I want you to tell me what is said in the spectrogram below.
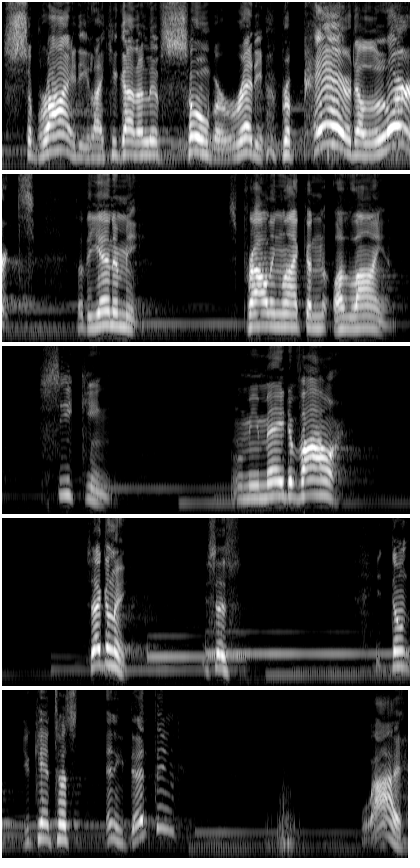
sobriety, like you got to live sober, ready, prepared, alert for the enemy. He's prowling like an, a lion, seeking whom he may devour. Secondly, he says, you don't you can't touch any dead thing? Why?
